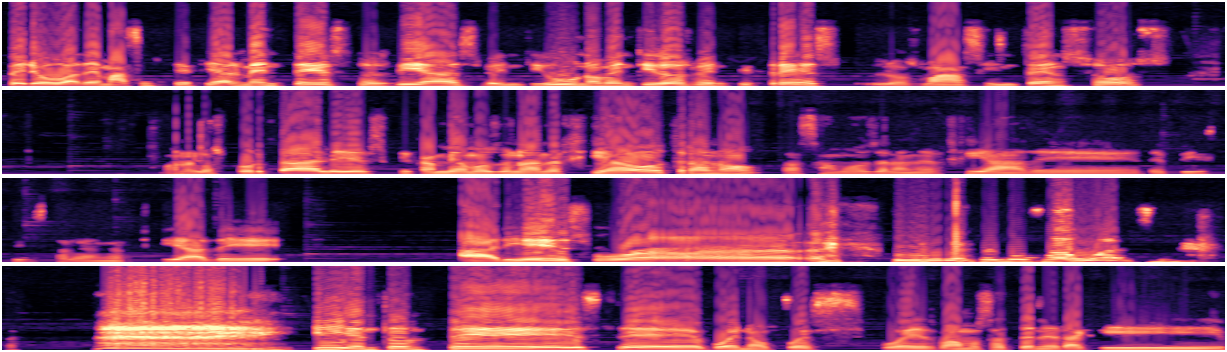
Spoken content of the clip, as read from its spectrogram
pero además especialmente estos días 21, 22, 23, los más intensos. Bueno, los portales que cambiamos de una energía a otra, ¿no? Pasamos de la energía de, de Piscis a la energía de Aries. Y aguas. y entonces, eh, bueno, pues, pues vamos a tener aquí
